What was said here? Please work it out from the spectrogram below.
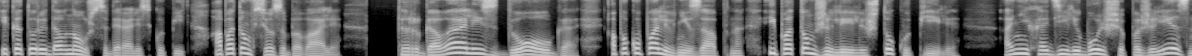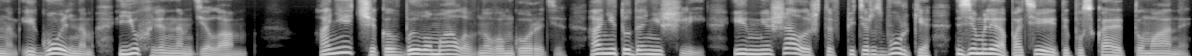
и которые давно уж собирались купить, а потом все забывали. Торговались долго, а покупали внезапно, и потом жалели, что купили. Они ходили больше по железным, игольным, юхленным делам. Нетчиков было мало в новом городе. Они туда не шли. Им мешало, что в Петербурге земля потеет и пускает туманы.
